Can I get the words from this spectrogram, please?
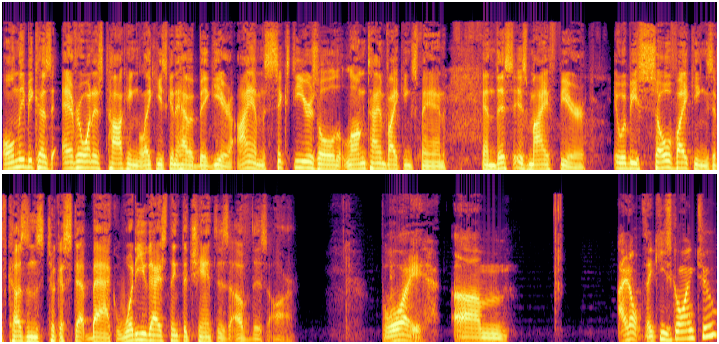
only because everyone is talking like he's going to have a big year. I am 60 years old, longtime Vikings fan, and this is my fear. It would be so Vikings if Cousins took a step back. What do you guys think the chances of this are?" Boy, um, I don't think he's going to.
